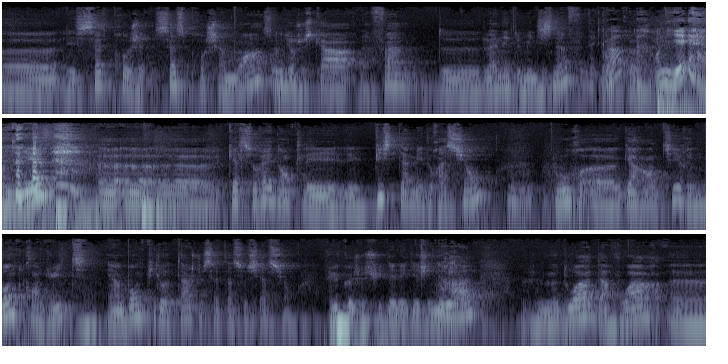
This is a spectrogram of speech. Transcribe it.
euh, les 16, projets, 16 prochains mois, ça veut Mhm. dire jusqu'à la fin de l'année 2019. D'accord. Euh, On y est. on y est. Quelles seraient donc les, les pistes d'amélioration pour garantir une bonne conduite et un bon pilotage de cette association. Vu que je suis délégué général, je me dois d'avoir euh,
